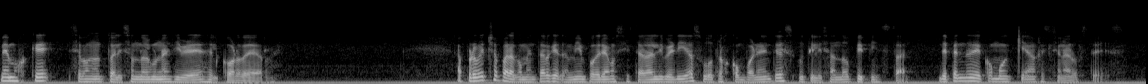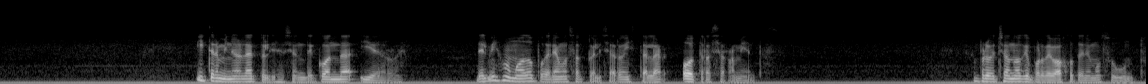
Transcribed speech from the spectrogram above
Vemos que se van actualizando algunas librerías del core de R. Aprovecho para comentar que también podríamos instalar librerías u otros componentes utilizando pip install. Depende de cómo quieran gestionar ustedes. Y terminó la actualización de Conda y R. Del mismo modo podremos actualizar o instalar otras herramientas. Aprovechando que por debajo tenemos Ubuntu.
